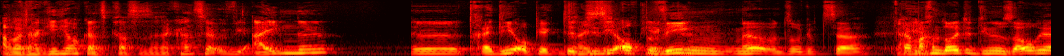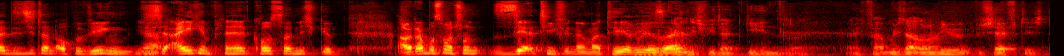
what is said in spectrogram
Aber da gehen ja auch ganz krasse Sachen. Da kannst du ja irgendwie eigene äh, 3D-Objekte, die sich auch 3D-Objekte. bewegen, ne? Und so gibt's ja. Da Geil. machen Leute Dinosaurier, die sich dann auch bewegen, die Ja. es ja eigentlich im Planet Coaster nicht gibt. Aber da muss man schon sehr tief in der Materie Ich weiß auch gar sein. nicht, wie das gehen soll. Ich habe mich da auch noch nie mit beschäftigt.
